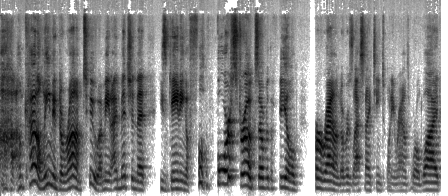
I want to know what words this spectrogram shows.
I'm kind of leaning to Rahm too. I mean, I mentioned that he's gaining a full four strokes over the field per round over his last 19, 20 rounds worldwide.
